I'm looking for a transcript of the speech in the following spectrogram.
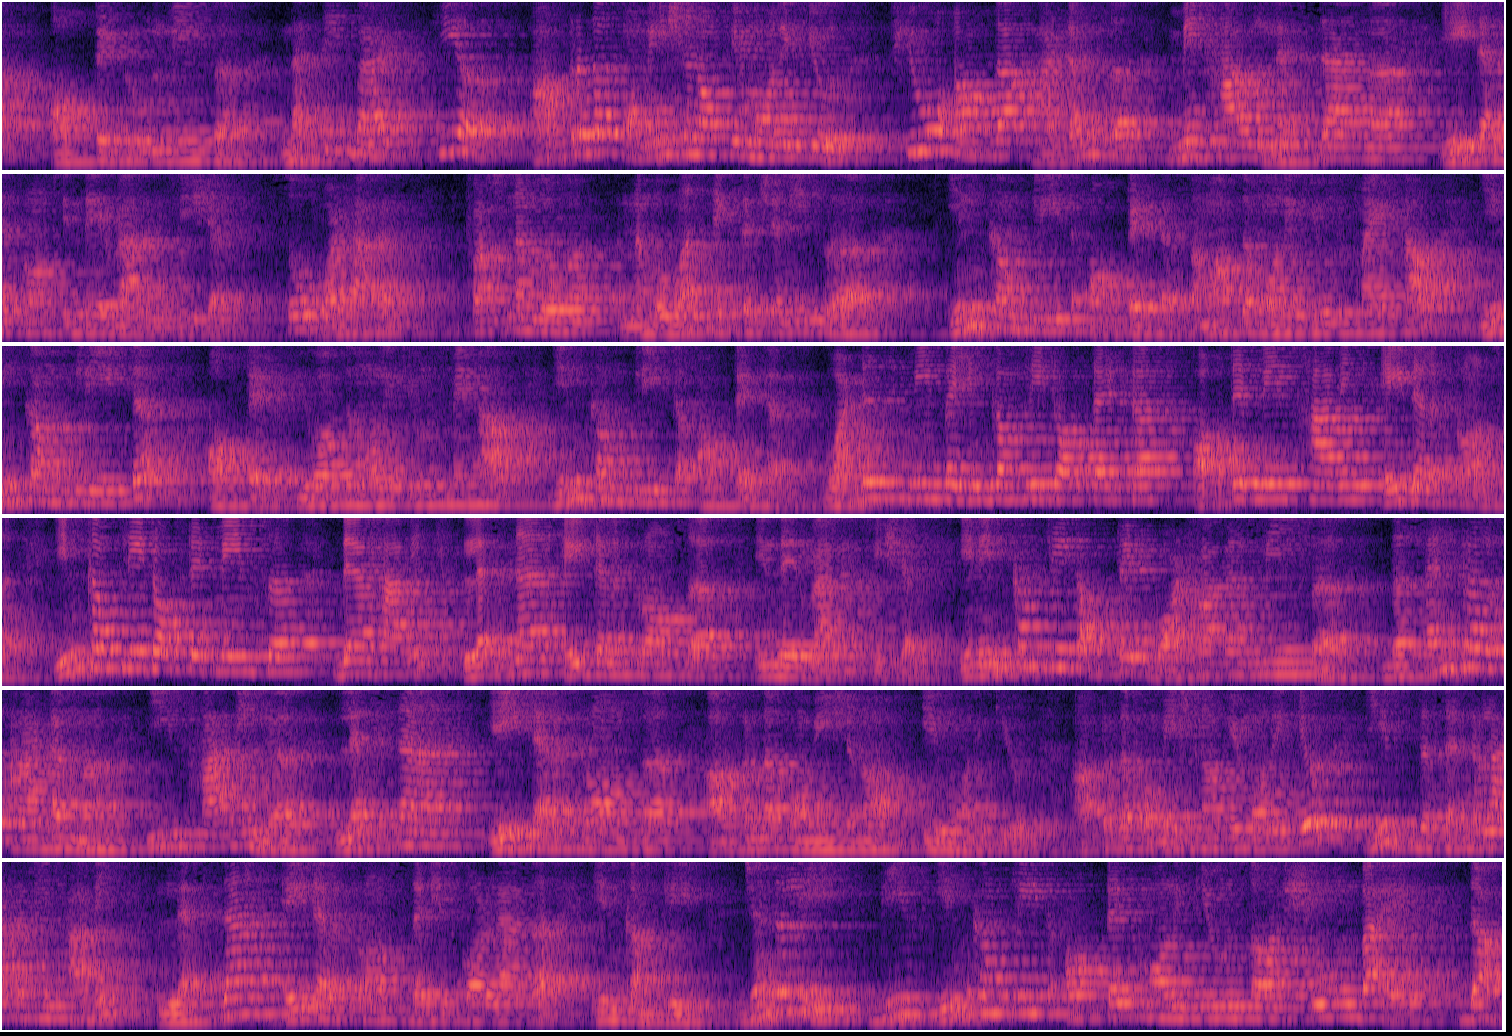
octet rule means uh, nothing but here after the formation of a molecule few of the atoms uh, may have less than uh, 8 electrons in their valency shell. So what happens? First number number one exception is uh, incomplete octet. Some of the molecules might have incomplete octet. Few of the molecules may have incomplete octet. What does it mean by incomplete octet? Octet means having 8 electrons. Incomplete octet means uh, they are having less than 8 electrons uh, in their valency shell. In incomplete octet what happens means uh, the central atom is having less than 8 electrons after the formation of a molecule after the formation of a molecule if the central atom is having less than 8 electrons that is called as a incomplete. Generally these incomplete octet molecules are shown by the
